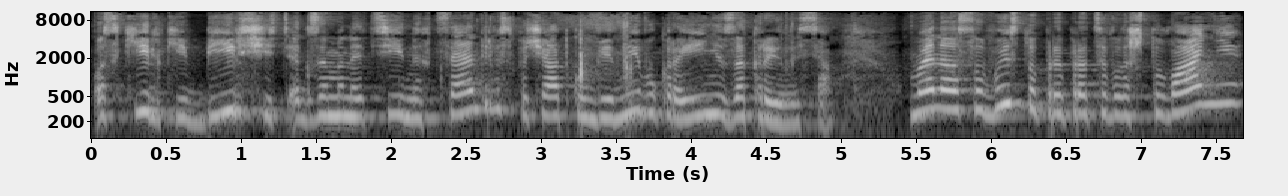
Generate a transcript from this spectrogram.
оскільки більшість екзаменаційних центрів з початком війни в Україні закрилися. У мене особисто при працевлаштуванні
